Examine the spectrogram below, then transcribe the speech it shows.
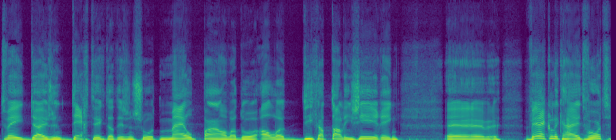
2030, dat is een soort mijlpaal waardoor alle digitalisering werkelijkheid wordt.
